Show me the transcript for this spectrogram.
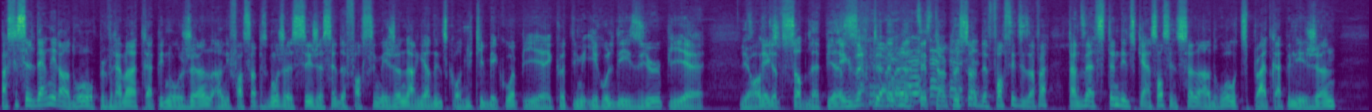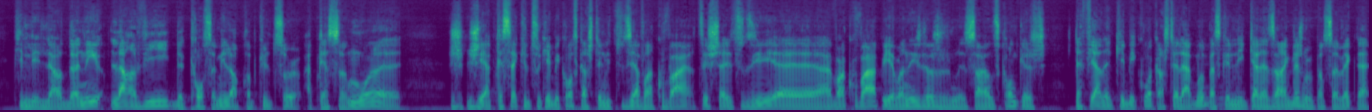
Parce que c'est le dernier endroit où on peut vraiment attraper nos jeunes en les forçant. Parce que moi, je le sais, j'essaie de forcer mes jeunes à regarder du contenu québécois, puis euh, écoute, ils, ils roulent des yeux, puis. euh, Il y a c'est hâte dès que que- tu sortes de la pièce. Exactement. C'est un peu ça, de forcer tes enfants. Tandis que le système d'éducation, c'est le seul endroit où tu peux attraper les jeunes puis les- leur donner l'envie de consommer leur propre culture. Après ça, moi, euh, j'ai apprécié la culture québécoise quand j'étais étudié à Vancouver. Tu sais, je suis allé étudier euh, à Vancouver, puis à un moment donné, là, je me suis rendu compte que j'étais fier d'être québécois quand j'étais là-bas parce que les Canadiens anglais, je me percevais que la,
